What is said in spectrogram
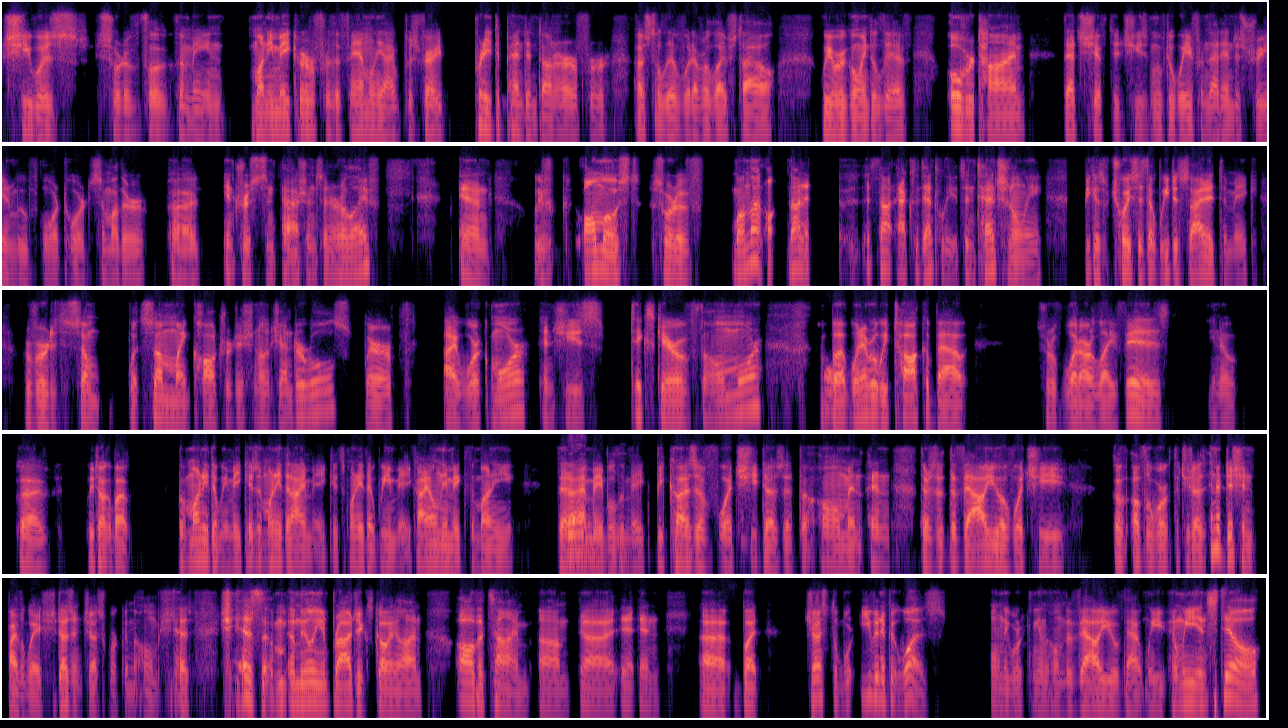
she was sort of the, the main moneymaker for the family. I was very pretty dependent on her for us to live whatever lifestyle we were going to live. Over time, that's shifted. She's moved away from that industry and moved more towards some other uh, interests and passions in her life. And we've almost sort of, well, not not it's not accidentally, it's intentionally because of choices that we decided to make, reverted to some what some might call traditional gender roles, where I work more and she's takes care of the home more. But whenever we talk about sort of what our life is, you know, uh, we talk about the money that we make isn't money that I make; it's money that we make. I only make the money that right. I'm able to make because of what she does at the home, and and there's the value of what she of, of the work that she does. In addition, by the way, she doesn't just work in the home. She has she has a, a million projects going on all the time. Um, uh, and uh, but just the even if it was only working in the home, the value of that we and we instill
